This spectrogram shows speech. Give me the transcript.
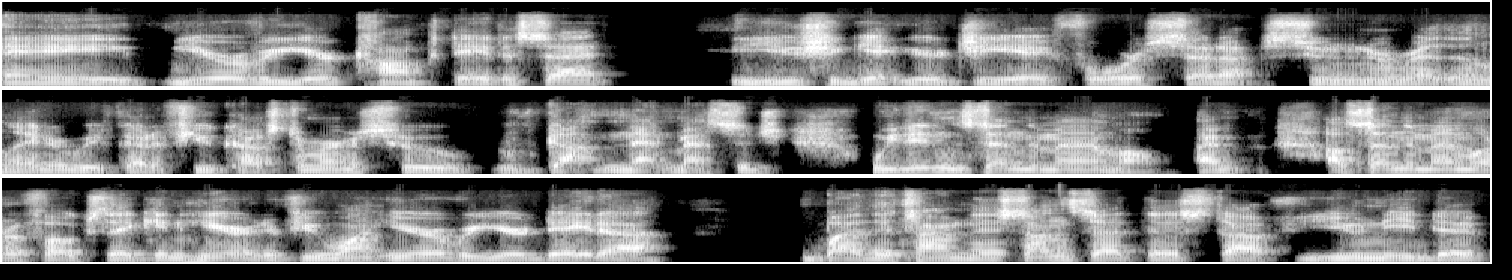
a year over year comp data set, you should get your GA4 set up sooner rather than later. We've got a few customers who, who've gotten that message. We didn't send the memo. i will send the memo to folks. They can hear it. If you want year over year data, by the time they sunset this stuff, you need to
